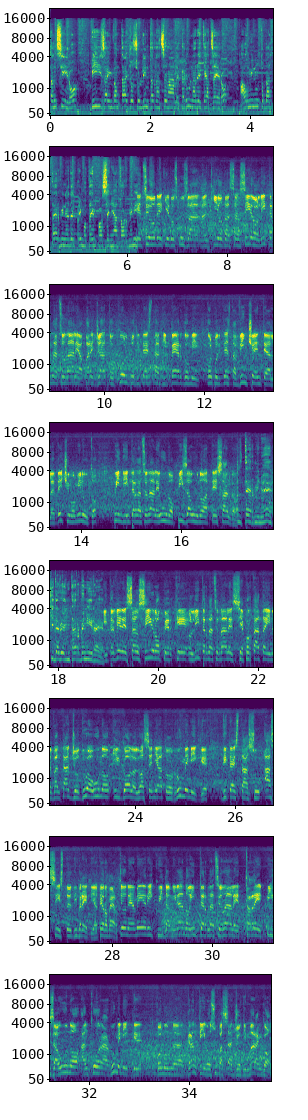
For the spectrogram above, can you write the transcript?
San Siro, Pisa in vantaggio sull'Internazionale per una rete a zero. A un minuto dal termine del primo tempo assegnato Armenia. Attenzione, chiedo scusa anch'io da San Siro. L'Internazionale ha pareggiato colpo di testa di Bergomi, colpo di testa vincente al decimo minuto. Quindi Internazionale 1, Pisa 1 a te Sandro. Al termine, chi deve intervenire? Interviene San Siro perché l'Internazionale si è portata in vantaggio 2-1. Il gol lo ha segnato Rumenig di testa su assist di Bredi. A te Roberto. Attenzione Ameri qui da Milano Internazionale Internazionale 3 Pisa 1 ancora Rumenig con un gran tiro su passaggio di Marangon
